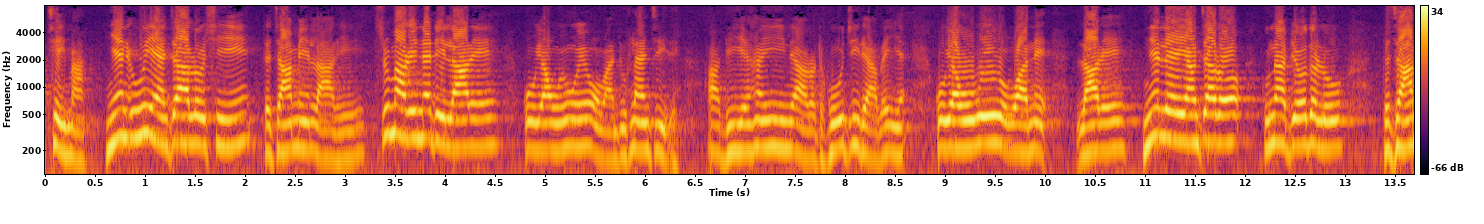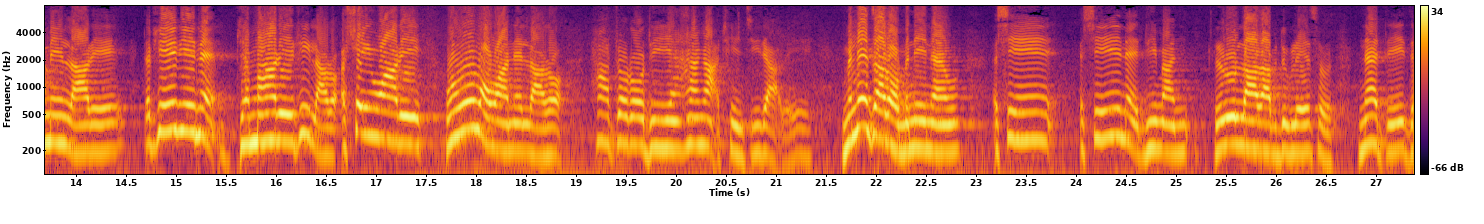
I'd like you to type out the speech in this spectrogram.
အချိန်မှာညံဥယံကြလို့ရှိရင်တရားမင်းလာတယ်စုမာရိနတ်တွေလာတယ်ကိုရောင်ဝင်းဝင်းပေါ်မှာသူလှမ်းကြည့်တယ်ဟာဒီယဟန်ကြီးနဲ့ကတော့တကိုးကြည့်တာပဲကိုရောင်ဝဝေးဟွာနဲ့လာတယ်ညက်လေရောင်ကြတော့ခုနပြောသလို တရားမင်းလာတယ်တဖြည်းဖြည်းနဲ့ဗြမာတွေထိလာတော့အရှိန်ဝါတွေဝဝဝဝနဲ့လာတော့ဟာတော်တော်ဒီယဟန်ကအထင်ကြီးတာပဲမနဲ့ကြတော့မနေနိုင်ဘူးအရှင်အရှင်နဲ့ဒီမှာလိုလာတာဘာတူလဲဆိုနတ်တွေတ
